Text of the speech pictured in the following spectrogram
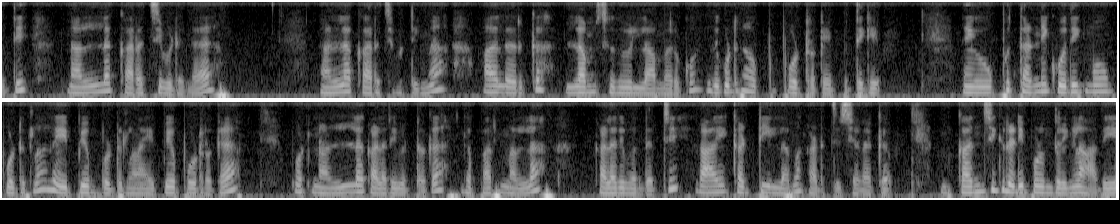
ஊற்றி நல்லா கரைச்சி விடுங்க. நல்லா கரைச்சி விட்டிங்கன்னா அதில் இருக்க லம்ஸ் எதுவும் இல்லாமல் இருக்கும். இது கூட நான் உப்பு போட்டிருக்கேன் இப்போதைக்கு. நீங்கள் உப்பு தண்ணி கொதிக்கும்போது போட்டுக்கலாம் இல்லை எப்பயும் போட்டுக்கலாம். நான் எப்பயும் போட்டிருக்கேன். போட்டு நல்லா கலரி விட்டுருக்கேன். இங்கே பாருங்க நல்லா கலரி வந்துடுச்சு ராகி கட்டி இல்லாமல் கிடச்சிச்சு எனக்கு. கஞ்சிக்கு ரெடி பண்ணணும் தெரியுங்களா? அதே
